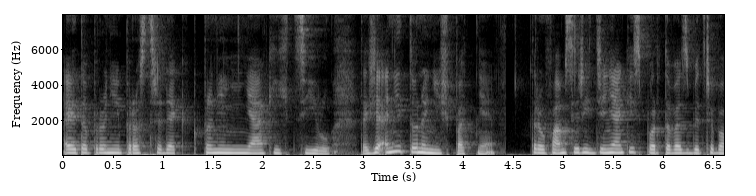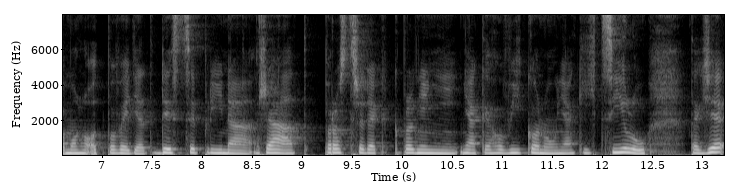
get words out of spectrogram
a je to pro něj prostředek k plnění nějakých cílů. Takže ani to není špatně. Troufám si říct, že nějaký sportovec by třeba mohl odpovědět disciplína, řád, prostředek k plnění nějakého výkonu, nějakých cílů. Takže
